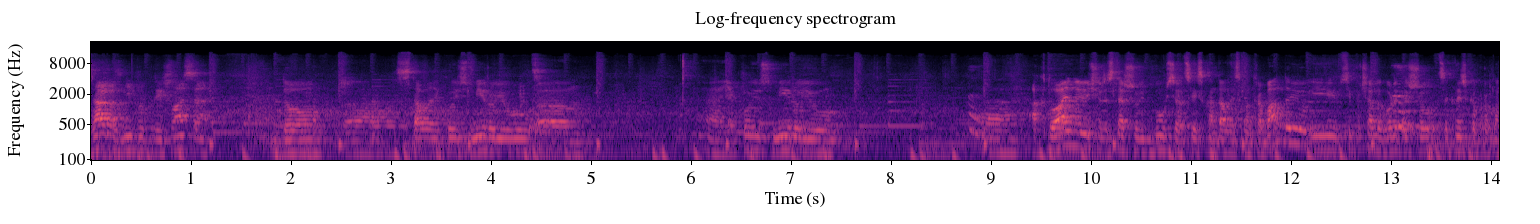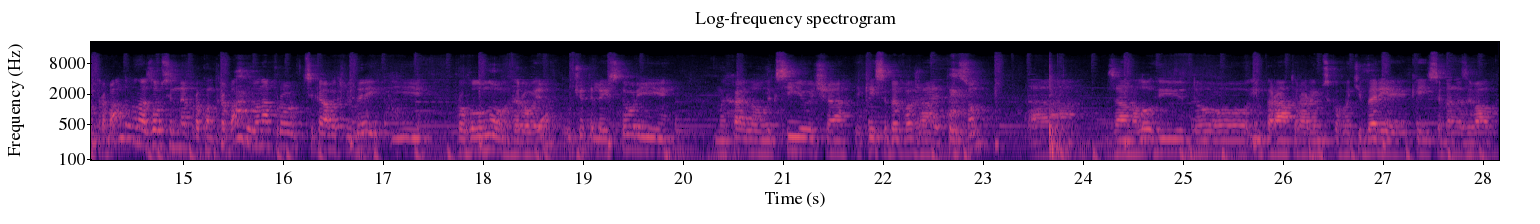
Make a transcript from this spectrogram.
зараз ніби прийшлася до е, стала якоюсь мірою, е, е, якоюсь мірою актуальною через те, що відбувся цей скандал із контрабандою, і всі почали говорити, що це книжка про контрабанду. Вона зовсім не про контрабанду, вона про цікавих людей і про головного героя, учителя історії Михайла Олексійовича, який себе вважає тисом. Е, За аналогією до імператора римського Тіберія, який себе називав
